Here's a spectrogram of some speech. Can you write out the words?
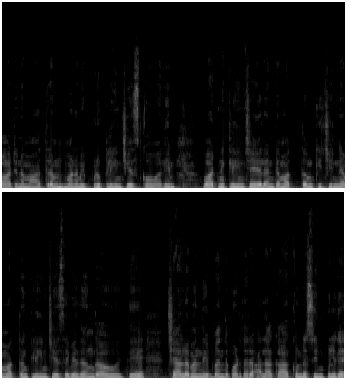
వాటిని మాత్రం మనం ఎప్పుడు క్లీన్ చేసుకోవాలి. వాటిని క్లీన్ చేయాలంటే మొత్తం కిచెన్నే మొత్తం క్లీన్ చేసే విధంగా అయితే చాలామంది ఇబ్బంది పడతారు. అలా కాకుండా సింపుల్గా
